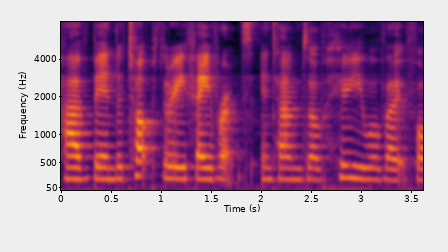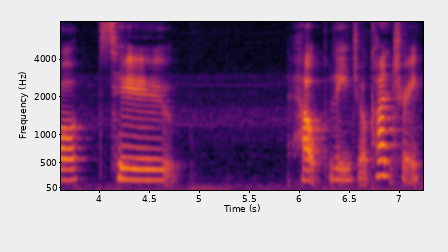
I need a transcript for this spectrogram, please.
have been the top three favourites in terms of who you will vote for to help lead your country.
